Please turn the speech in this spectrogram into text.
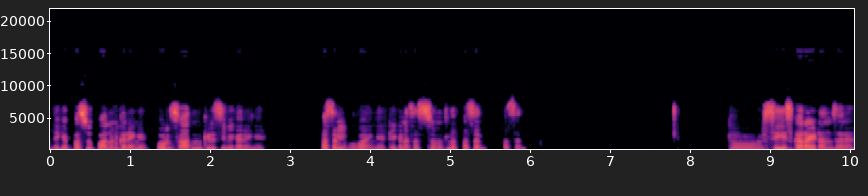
देखिए, पशुपालन करेंगे और साथ में कृषि भी करेंगे। फ़सल उगाएँगे, ठीक है ना? शस्य मतलब फ़सल फ़सल। तो सी इसका राइट आंसर है।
